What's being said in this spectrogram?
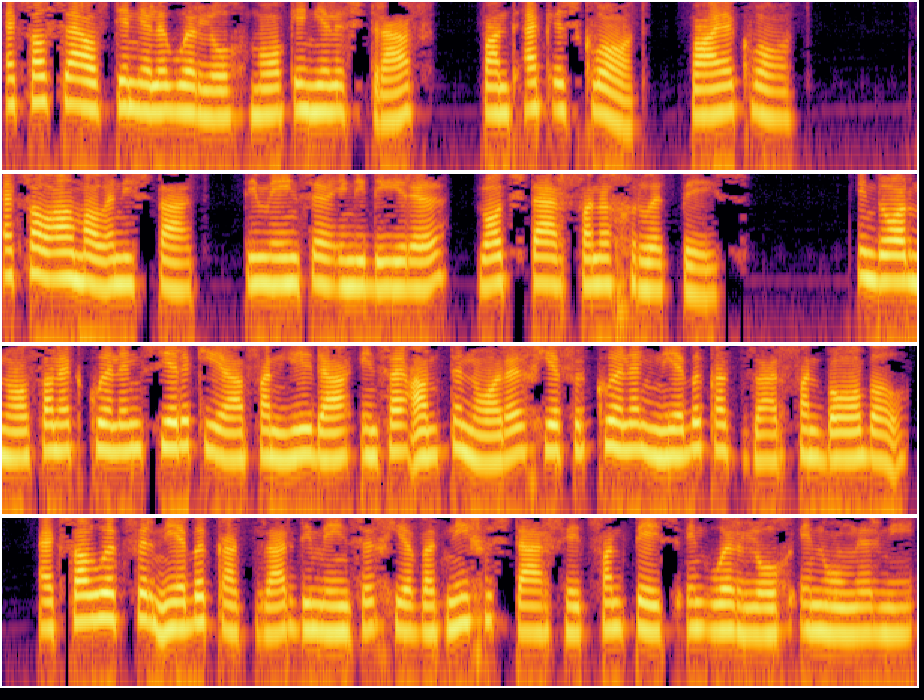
Ik zal zelf teen jelle oorlog maak en jelle straf, want ik is kwaad, baie kwaad. Ik zal allemaal in die stad, die mensen en die dieren, laat sterf van een groot bees. En daarna zal ik koning Sedekia van Jeda en sy ambtenaren gee vir koning Nebekadzar van Babel. Ik zal ook vir Nebekadzar die mensen gee wat niet gesterf het van pees en oorlog en honger nie.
